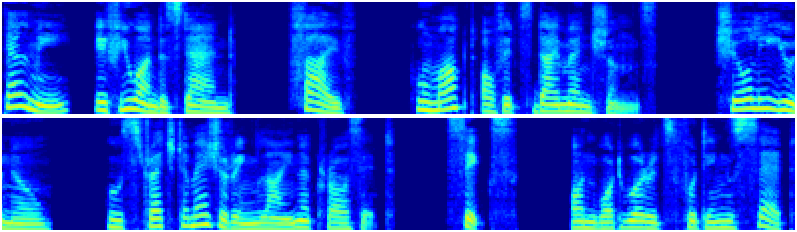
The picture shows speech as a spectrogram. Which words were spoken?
Tell me, if you understand. 5. Who marked off its dimensions? Surely you know. Who stretched a measuring line across it? 6. On what were its footings set,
